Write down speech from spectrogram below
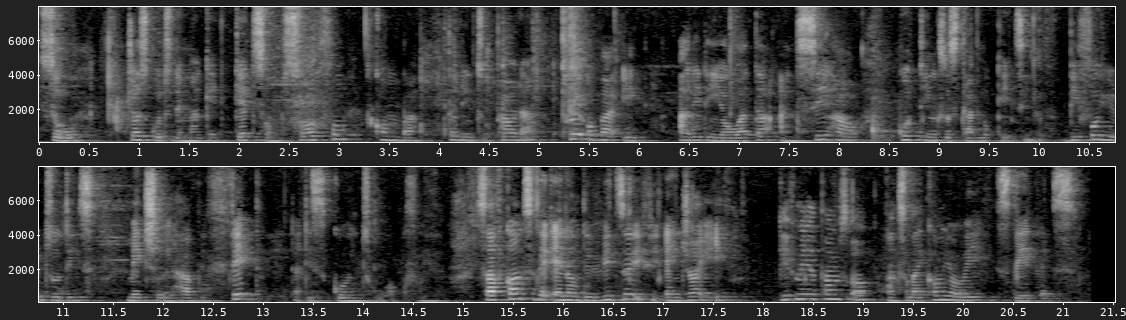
So just go to the market get some sulfur come back turn into powder pray over it add it in your water and see how good things will start locating you. Before you do this make sure you have the faith that is going to work for you. So i've come to the end of the video. If you enjoy it give me a thumbs up. Until i come your way stay blessed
